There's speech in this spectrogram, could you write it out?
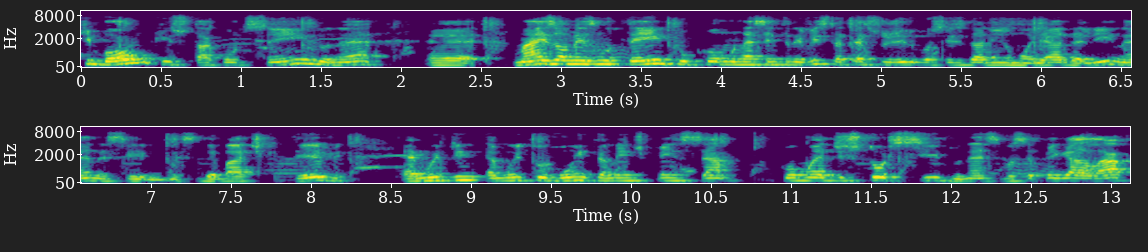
que bom que isso está acontecendo, né? É, mas ao mesmo tempo, como nessa entrevista, até sugiro vocês darem uma olhada ali, né? Nesse, nesse debate que teve, é muito é muito ruim também de pensar como é distorcido né? Se você pegar lá,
